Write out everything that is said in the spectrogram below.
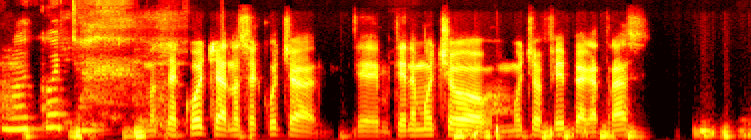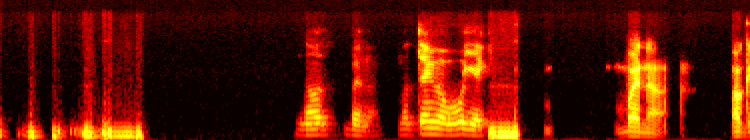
No escucho. No se escucha, no se escucha. Tie- Tiene mucho, mucho feedback atrás. No, bueno, no tengo bulla aquí. Bueno, ok,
